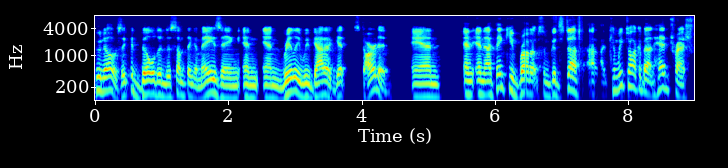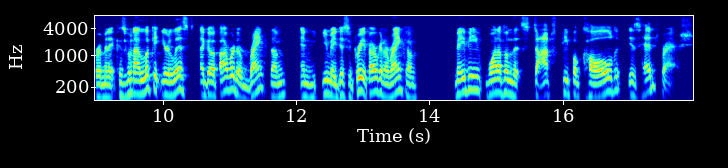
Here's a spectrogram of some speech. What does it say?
Who knows? It could build into something amazing, and and really, we've got to get started. And and and I think you've brought up some good stuff. Uh, can we talk about head trash for a minute? Because when I look at your list, I go, if I were to rank them, and you may disagree, if I were going to rank them, maybe one of them that stops people cold is head trash.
